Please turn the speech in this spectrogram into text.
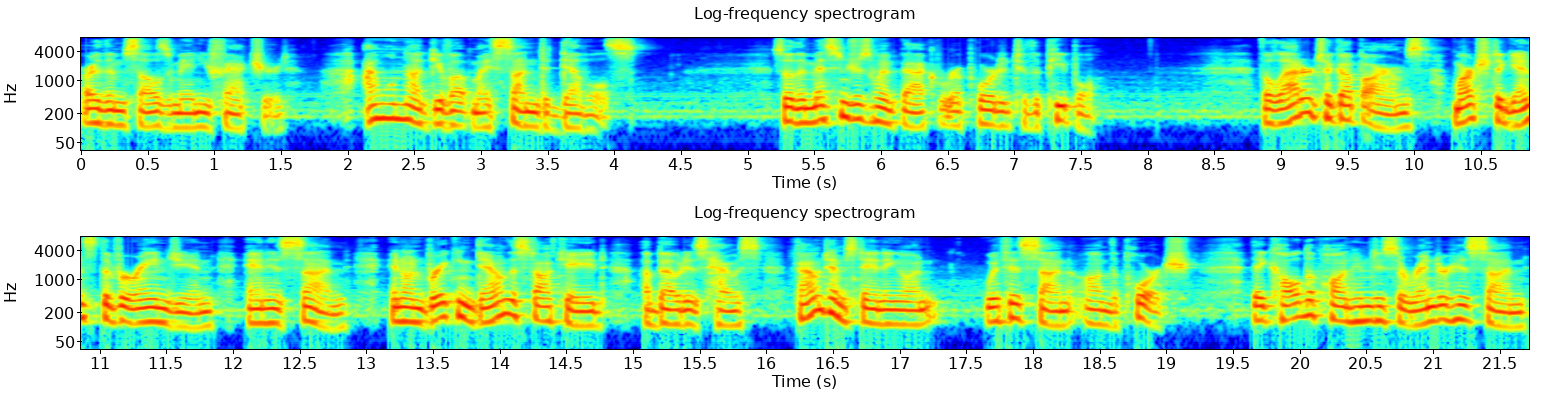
are themselves manufactured. I will not give up my son to devils. So the messengers went back reported to the people. The latter took up arms, marched against the Varangian and his son, and on breaking down the stockade about his house, found him standing on with his son on the porch. They called upon him to surrender his son,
